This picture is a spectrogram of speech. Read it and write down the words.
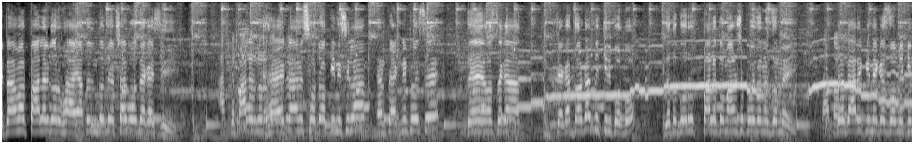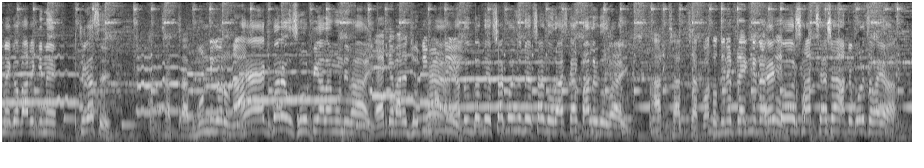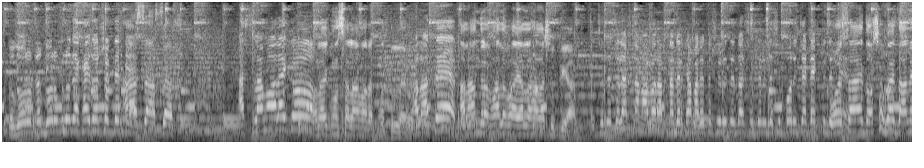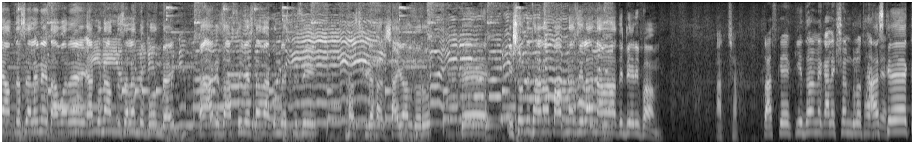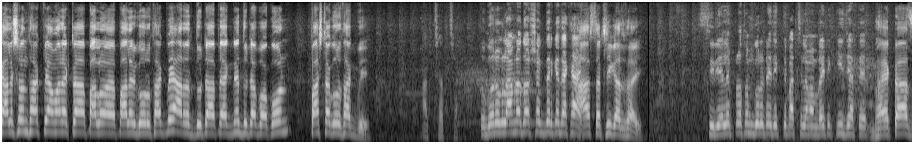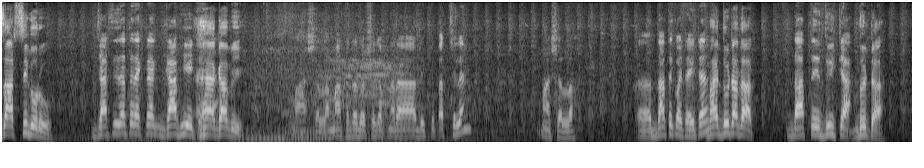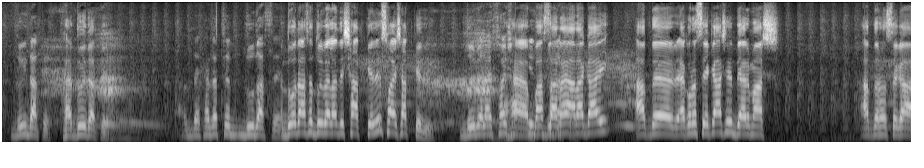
এটা আমার পালের গরু ভাই। এতদিন তো ব্যবসা করে দেখাইছি। আজকে পালের গরু হ্যাঁ এটা আমি ছোট কিনেছিলাম প্রেগনেন্ট হয়েছে। তে হচ্ছে গা টাকার দরকার বিক্রি করব। যত গরু পালে তো মানুষের প্রয়োজনের জন্যই। কেউ গাড়ি কিনে কেউ জমি কিনে কেউ বাড়ি কিনে ঠিক আছে? আচ্ছা আচ্ছা মুন্ডি গরু না? হ্যাঁ একবারে ঝুটি আলা মন্ডি ভাই। একেবারে ঝুটি হ্যাঁ মুন্ডি। এতদিন তো ব্যবসা করেছে ব্যবসা গরু আজকাল পালের গরু ভাই। আচ্ছা আচ্ছা কতদিনে প্রেগনেন্ট এই তো সাত শেষে আটে পড়েছে ভাইয়া। তো গরুটা গরুগুলো দেখাই দর্শকদেরকে। আচ্ছা আচ্ছা আচ্ছা। আসসালামু আলাইকুম। ওয়ালাইকুম আসসালাম রহমতুল্লাহ ভালো আছেন? আলহামদুলিল্লাহ ভালো ভাই আল্লাহ হাজার শুক্রিয়া। ছুটে চলে আসলাম আবার আপনাদের খামারে। তো শুরুতে দর্শকদের উদ্দেশ্যে পরিচয়টা একটু দেবেন পয়সায় দর্শক ভাই জানে আপনি চ্যানেলে তারপরে এখন আপনি চ্যানেল তো ফোন দেয়। আগে জার্সি বেচতাম এখন বেচতেছি। সাইওয়াল গরু। তে ঈশ্বরদী থানা পাবনা জেলা নানানাতি ডেয়ারি ফার্ম। আচ্ছা। তো আজকে কি ধরনের কালেকশনগুলো থাকবে? আজকে কালেকশন থাকবে আমার একটা পাল- পালের গরু থাকবে আর দুটা প্যাগনেট দুটা বকন পাঁচটা গরু থাকবে। আচ্ছা আচ্ছা। তো গরুগুলো আমরা দর্শকদেরকে দেখাই। আচ্ছা ঠিক আছে ভাই। সিরিয়ালের প্রথম গরুটাই দেখতে পাচ্ছিলাম আমরা এটা কি জাতের? ভাই একটা জার্সি গরু। জার্সি জাতের একটা গাভী এটা। হ্যাঁ গাবি মাশাল্লাহ মাথাটা দর্শক আপনারা দেখতে পাচ্ছিলেন। মাশাল্লাহ দাঁতে কয়টা এটা? ভাই দুটা দাঁত। দাঁতে দুইটা। দুইটা। দুই দাঁতে? হ্যাঁ দুই দাঁতে। দেখা যাচ্ছে দুধ আছে। দুধ আছে দুই বেলা দিয়ে সাত কেজি ছয় সাত কেজি। দুই বেলায় ছয় হ্যাঁ কেজি বাচ্চা দুধ আর গাই আপনার এখনও চেকে আসে দেড় মাস। আপনার হচ্ছে গা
